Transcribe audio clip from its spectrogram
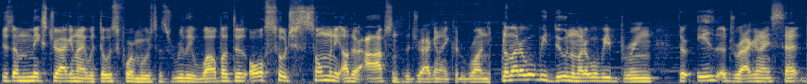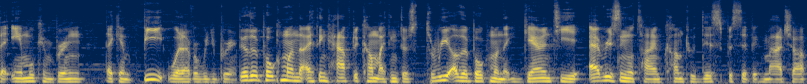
Just a mixed Dragonite with those four moves does really well, but there's also just so many other options the Dragonite could run. No matter what we do, no matter what we bring, there is a Dragonite set that Amol can bring that can beat whatever we bring. The other Pokemon that I think have to come, I think there's three other Pokemon that guarantee every single time come to this specific matchup.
